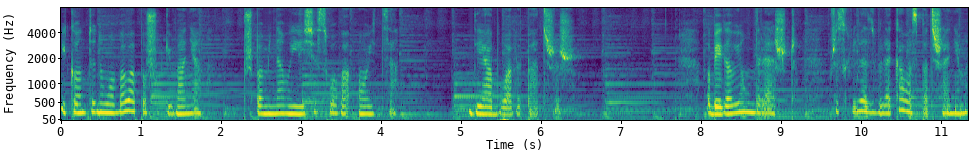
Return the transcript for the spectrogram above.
i kontynuowała poszukiwania, przypominały jej się słowa ojca. Diabła wypatrzysz. Obiegał ją dreszcz. Przez chwilę zwlekała z patrzeniem,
